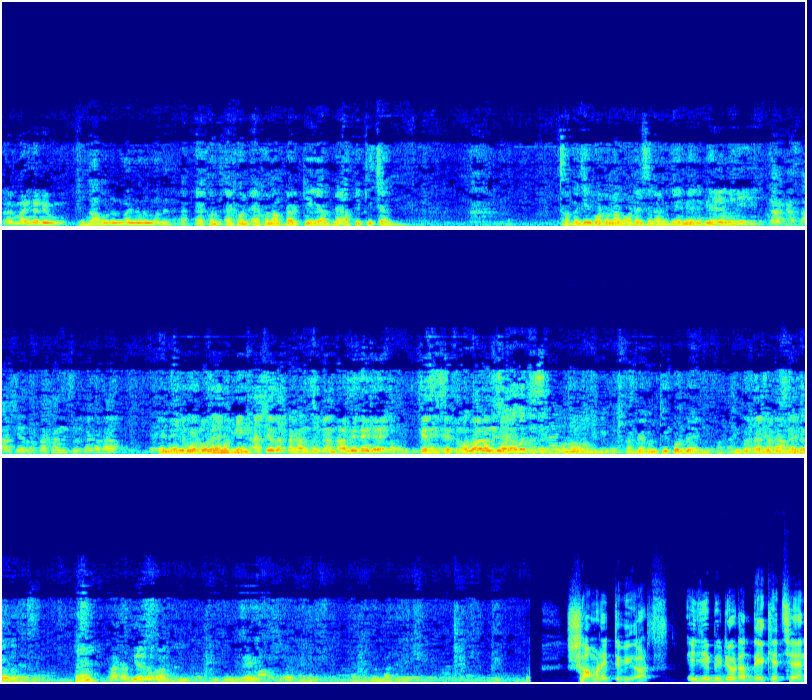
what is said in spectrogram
আমি মাইনা নিব। এখন এখন এখন আপনার কি আপনি আপনি কি চান? আপনি যে ঘটনা ঘটাইছেন আমি কি এই মেয়ের বিয়ে করবেন এই মেয়ের বিয়ে করবেন আপনি? আপনি এখন কি করবেন? কি করতে হ্যাঁ? টাকা দিয়ে যাবা জি। সম্মানিত ভিউয়ার্স এই যে ভিডিওটা দেখেছেন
